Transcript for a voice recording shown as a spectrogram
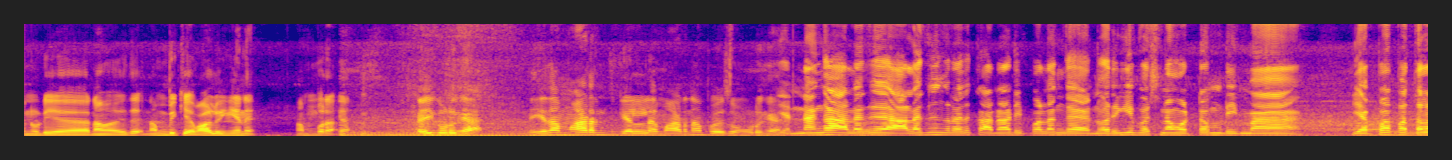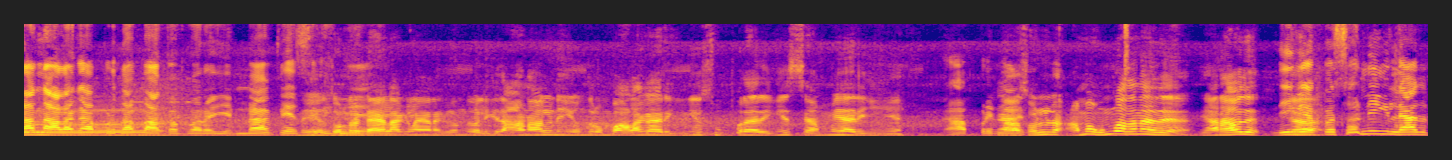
என்னுடைய நான் இது நம்பிக்கை வாழ்வீங்கன்னு நம்புகிறேன் கை கொடுங்க. நீங்கள் தான் மாடர்ன் கேள்ல மாடர்னாக பேசுவோம் விடுங்க. என்னங்க அழகு? அழகுங்கிறது கண்ணாடி பழங்க. நொறுங்கி போச்சுன்னா ஒட்ட முடியுமா? எப்போ பார்த்தாலும் அந்த அழகை அப்படிதான் பார்க்க போறேன். என்ன நீங்கள் சொல்கிற டயலாக்லாம் எனக்கு வந்து வலிக்குது. ஆனாலும் நீங்கள் வந்து ரொம்ப அழகாக இருக்கீங்க சூப்பராக இருக்கீங்க செம்மையாக இருக்கீங்க. அப்படி நான் சொல்கிறேன் ஆமாம் உண்மை தானே அது? யாராவது நீங்க இப்ப சொன்னீங்களே அது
